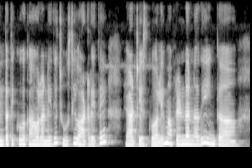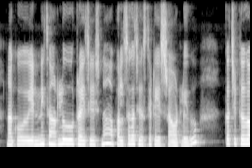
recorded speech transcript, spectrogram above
ఎంత తిక్కుగా కావాలనేది చూసి వాటర్ అయితే యాడ్ చేసుకోవాలి. మా ఫ్రెండ్ అన్నది ఇంకా నాకు ఎన్నిసార్లు ట్రై చేసినా పలసగా చేస్తే టేస్ట్ రావట్లేదు. ఇంకా చిక్కగా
